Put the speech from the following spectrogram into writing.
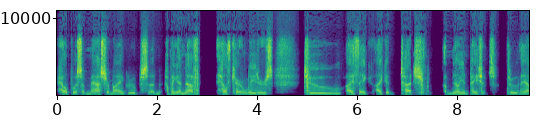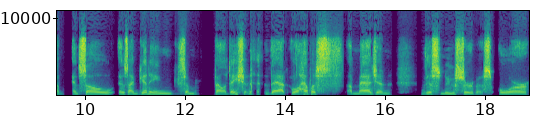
help with some mastermind groups and helping enough healthcare leaders to, I think, I could touch a million patients through them. And so as I'm getting some validation that will help us imagine this new service or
